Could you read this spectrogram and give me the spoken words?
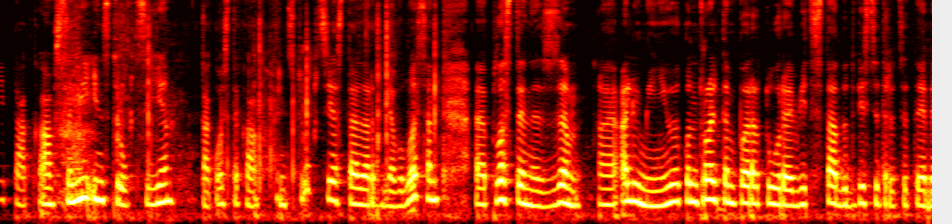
І так, в самій інструкції Так, ось така інструкція, стайлер для волосся, Е, пластини з е, алюмінію, контроль температури від 100 до 230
